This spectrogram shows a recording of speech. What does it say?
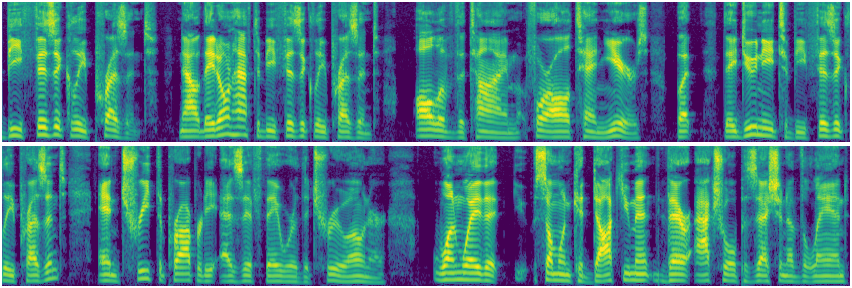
be physically present. Now, they don't have to be physically present all of the time for all 10 years, but they do need to be physically present and treat the property as if they were the true owner. One way that someone could document their actual possession of the land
